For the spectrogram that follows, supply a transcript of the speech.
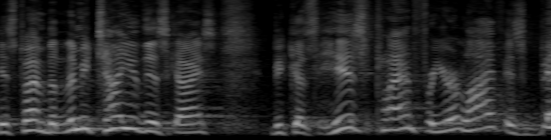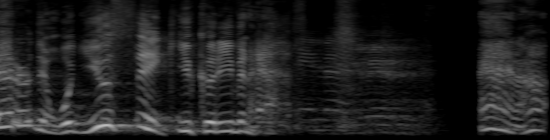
His plan. But let me tell you this, guys, because His plan for your life is better than what you think you could even have. I,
